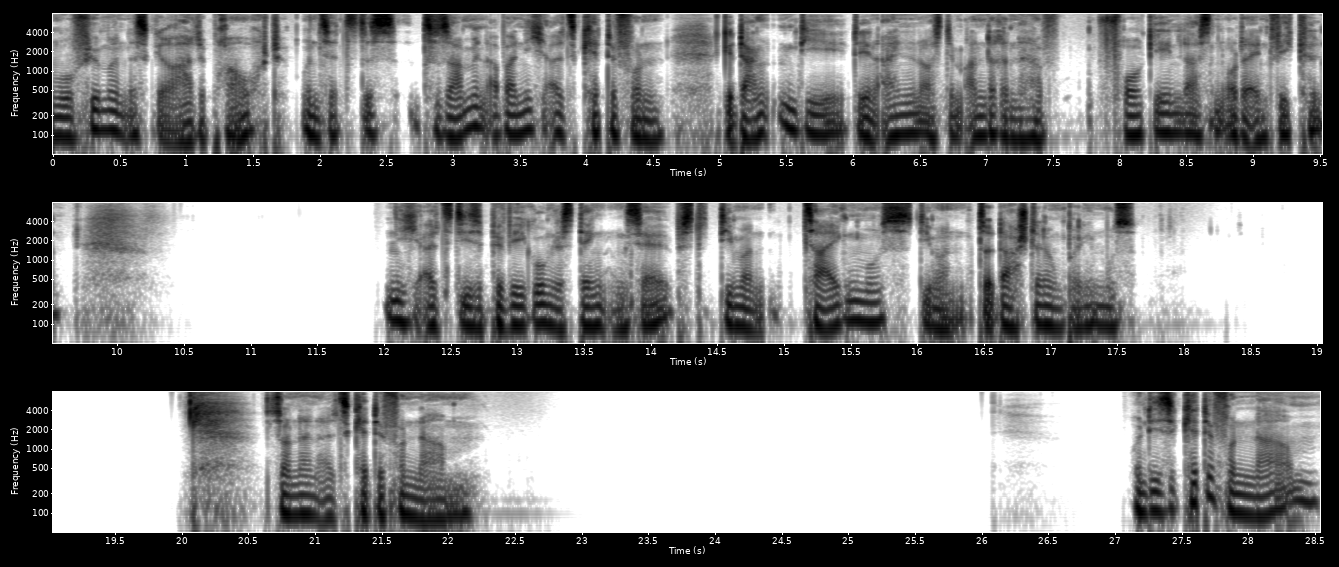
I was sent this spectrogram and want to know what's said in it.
und wofür man es gerade braucht und setzt es zusammen, aber nicht als Kette von Gedanken, die den einen aus dem anderen hervorgehen lassen oder entwickeln. Nicht als diese Bewegung des Denkens selbst, die man zeigen muss, die man zur Darstellung bringen muss, sondern als Kette von Namen. Und diese Kette von Namen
